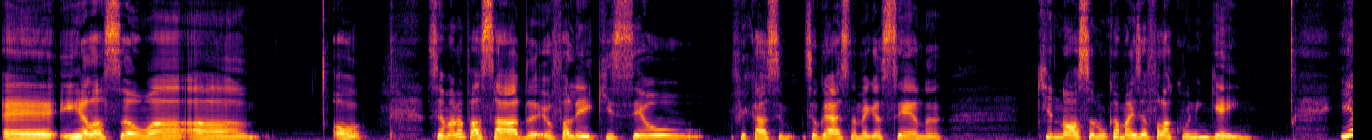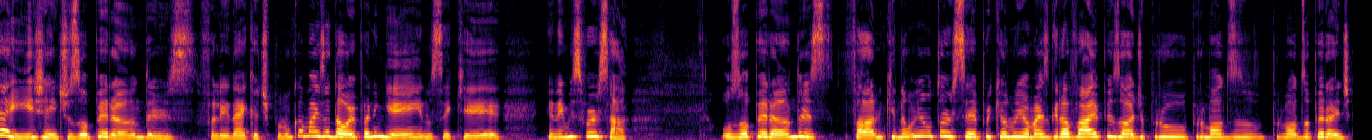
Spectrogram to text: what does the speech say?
é, em relação a, a. Ó, semana passada eu falei que se eu ficasse. Se eu ganhasse na Mega Sena, que nossa, eu nunca mais ia falar com ninguém. E aí, gente, os operanders, falei, né, que eu, tipo, nunca mais ia dar oi pra ninguém, não sei o quê, nem me esforçar. Os operanders falaram que não iam torcer porque eu não ia mais gravar episódio pro, pro, modus, pro modus operandi.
